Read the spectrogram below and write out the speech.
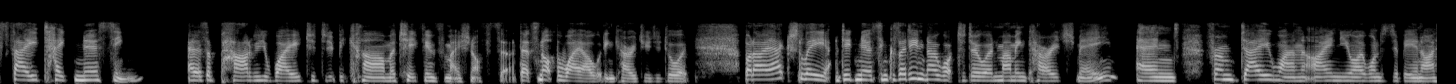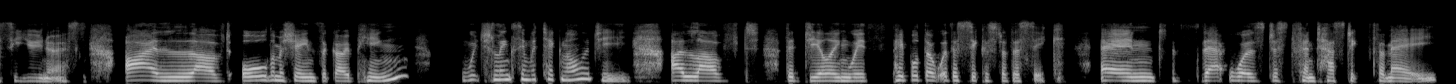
say take nursing as a part of your way to become a chief information officer. That's not the way I would encourage you to do it. But I actually did nursing because I didn't know what to do, and mum encouraged me. And from day one, I knew I wanted to be an ICU nurse. I loved all the machines that go ping which links in with technology. I loved the dealing with people that were the sickest of the sick. And that was just fantastic for me.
